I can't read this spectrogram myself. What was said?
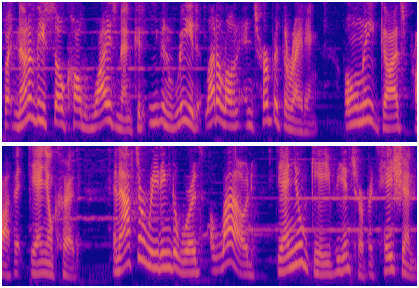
But none of these so called wise men could even read, let alone interpret the writing. Only God's prophet Daniel could. And after reading the words aloud, Daniel gave the interpretation.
